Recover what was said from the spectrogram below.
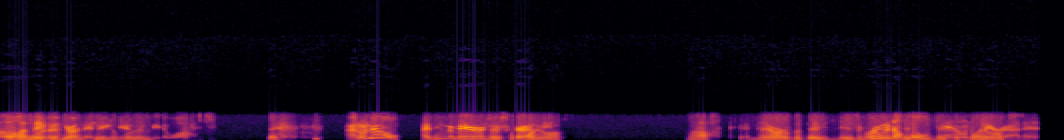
Well, oh, then they'd be guaranteed Monday to lose. to watch. I don't know. I think the Mariners are scrappy. Playoffs. Oh, goodness. They are, but they they, Just ruin they, a they whole don't make the town while you're at it.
